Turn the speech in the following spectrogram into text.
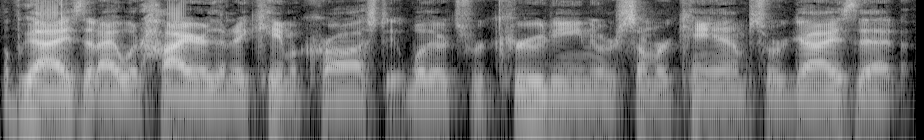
of guys that I would hire that I came across, whether it's recruiting or summer camps or guys that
